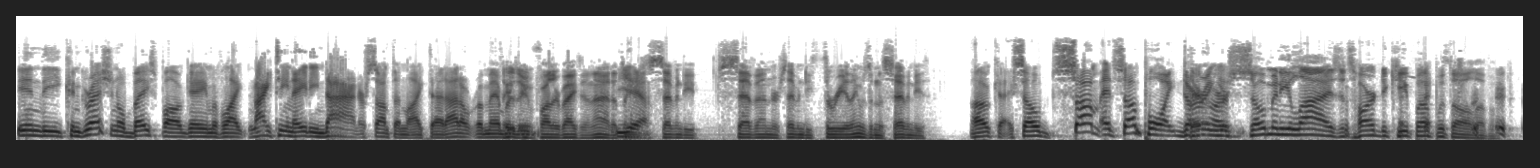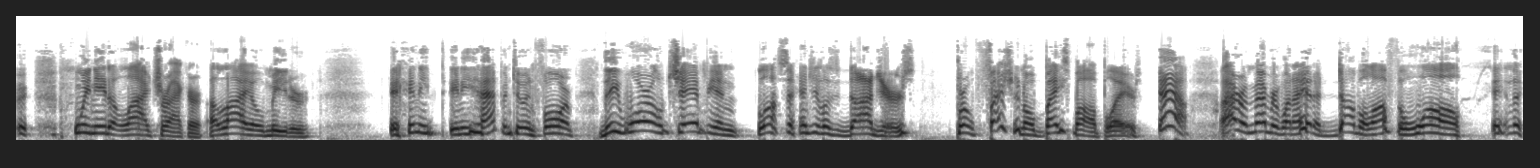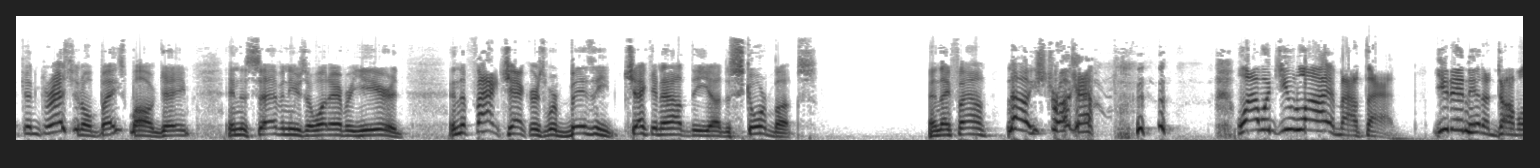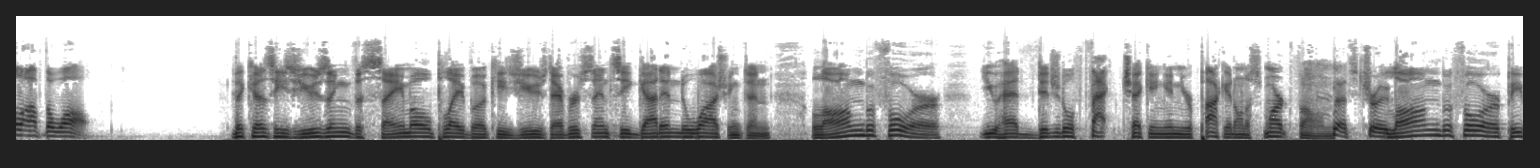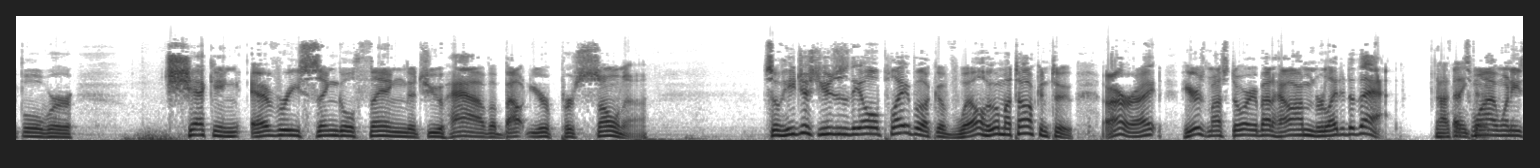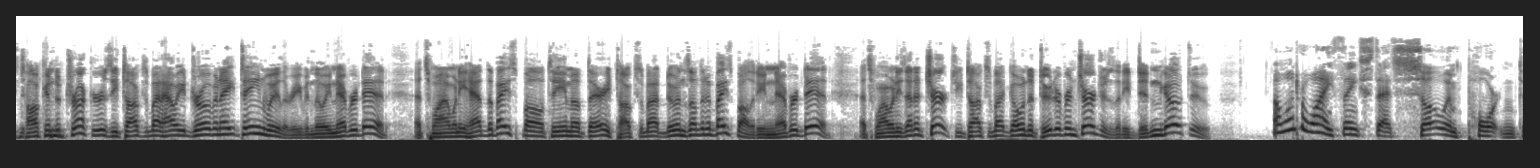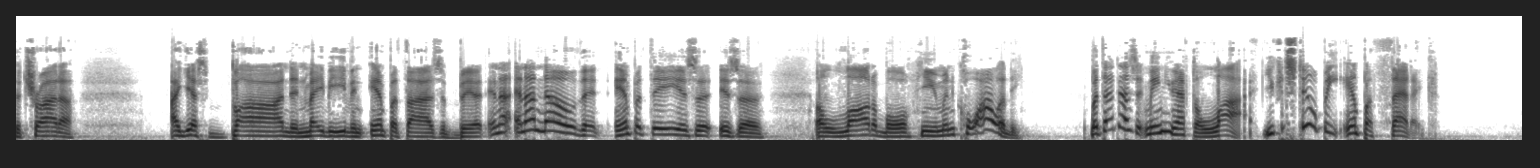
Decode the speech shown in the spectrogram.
in the congressional baseball game of like 1989 or something like that. I don't It remember. was the- even farther back than that. I think Yeah. it was 77 or 73. I think it was in the 70s. Okay, so some at some point during There are so many lies, it's hard to keep up with all of them. we need a lie tracker, a liometer. And he, and he happened to inform the world champion Los Angeles Dodgers professional baseball players. Yeah, I remember when I hit a double off the wall in the congressional baseball game in the 70s or whatever year. And, and the fact checkers were busy checking out the, uh, the scorebooks. And they found, no, he struck out. Why would you lie about that? You didn't hit a double off the wall. Because he's using the same old playbook he's used ever since he got into Washington, long before you had digital fact checking in your pocket on a smartphone. That's true. Long before people were checking every single thing that you have about your persona. So he just uses the old playbook of, well, who am I talking to? All right, here's my story about how I'm related to that. I That's why when he's talking to truckers, he talks about how he drove an 18 wheeler, even though he never did. That's why when he had the baseball team up there, he talks about doing something in baseball that he never did. That's why when he's at a church, he talks about going to two different churches that he didn't go to. I wonder why he thinks that's so important to try to, I guess, bond and maybe even empathize a bit. And I, and I know that empathy is a is a a laudable human quality, but that doesn't mean you have to lie. You can still be empathetic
